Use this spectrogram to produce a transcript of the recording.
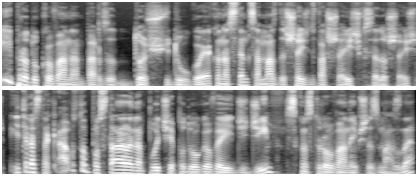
i produkowana bardzo dość długo jako następca Mazda 626 Xedo 6. I teraz tak, auto powstałe na płycie podłogowej GG, skonstruowanej przez Mazdę,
